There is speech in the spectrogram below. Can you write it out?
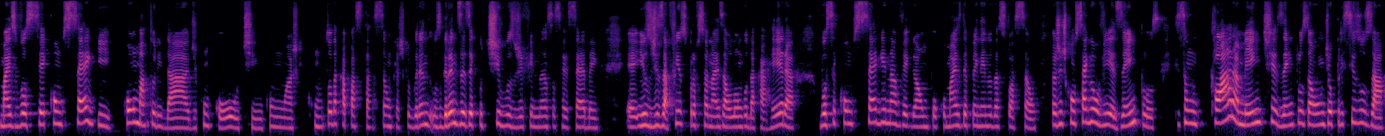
mas você consegue com maturidade, com coaching, com acho que com toda a capacitação que acho que grande, os grandes executivos de finanças recebem é, e os desafios profissionais ao longo da carreira, você consegue navegar um pouco mais dependendo da situação. Então a gente consegue ouvir exemplos que são claramente exemplos aonde eu preciso usar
